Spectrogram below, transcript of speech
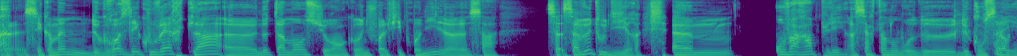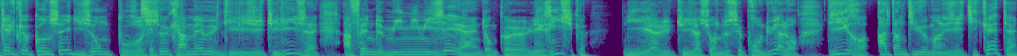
c'est quand même de grosses découvertes là, euh, notamment sur encore une fois le fipronil. euh, ça, ça, ça veut tout dire. Euh, on va rappeler un certain nombre de, de conseils. Alors, quelques conseils, disons, pour C'est ceux quand même qui les utilisent, hein, afin de minimiser hein, donc, euh, les risques liés à l'utilisation de ces produits. Alors, lire attentivement les étiquettes. hein.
